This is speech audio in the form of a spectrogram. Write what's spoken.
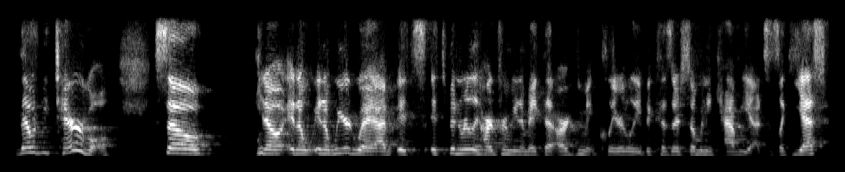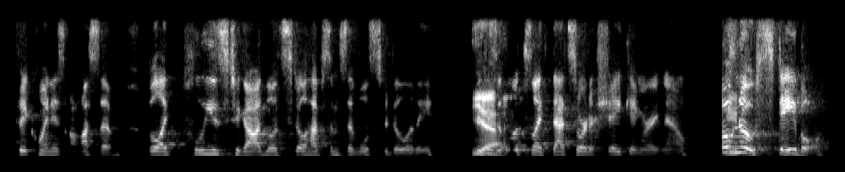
that would be terrible so you know in a in a weird way I'm, it's it's been really hard for me to make that argument clearly because there's so many caveats. It's like yes bitcoin is awesome but like please to god let's still have some civil stability yeah. it looks like that's sort of shaking right now. Oh no stable.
